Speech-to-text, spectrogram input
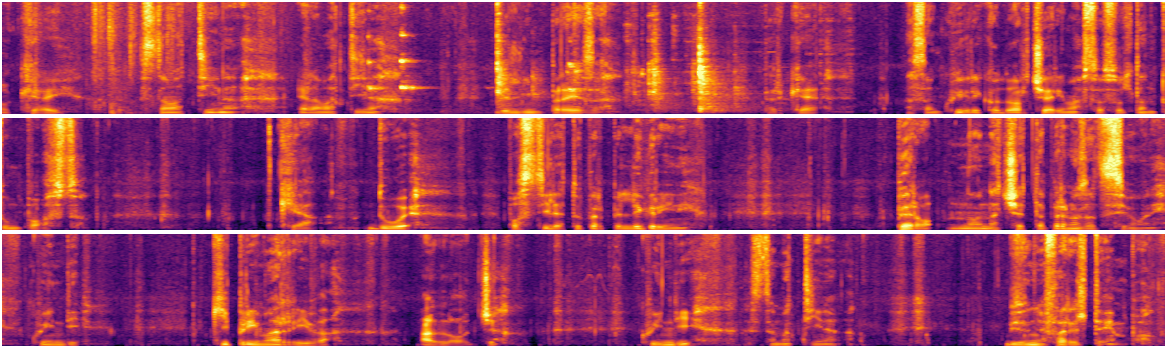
Ok, stamattina è la mattina dell'impresa perché a San Quirico d'Orcia è rimasto soltanto un posto che ha due posti letto per pellegrini, però non accetta prenotazioni, quindi chi prima arriva alloggia. Quindi stamattina bisogna fare il tempo.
